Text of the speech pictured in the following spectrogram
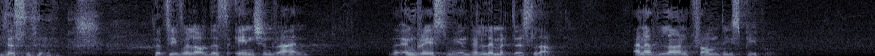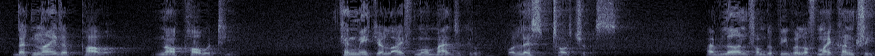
This, the people of this ancient land embraced me in their limitless love. And I've learned from these people that neither power nor poverty can make your life more magical or less torturous. I've learned from the people of my country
